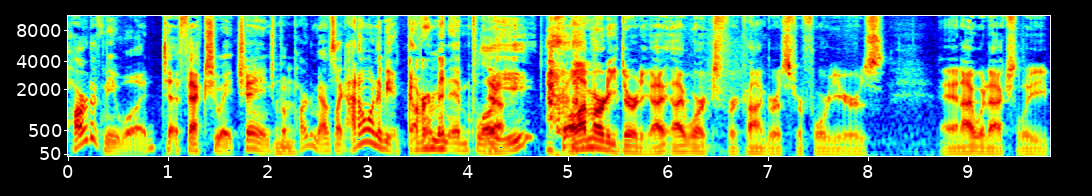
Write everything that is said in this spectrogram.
part of me would to effectuate change, but mm-hmm. part of me, I was like, I don't want to be a government employee. well, I'm already dirty. I, I worked for Congress for four years, and I would actually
